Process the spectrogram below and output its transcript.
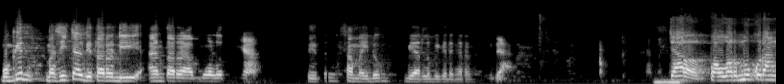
Mungkin Mas Ical ditaruh di antara mulut ya. itu sama hidung biar lebih kedengeran. Udah. Cal, powermu kurang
